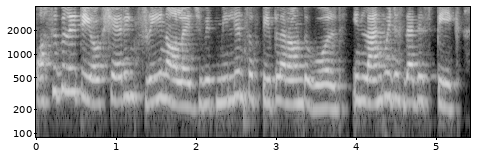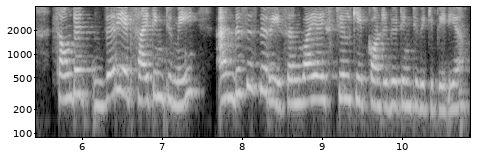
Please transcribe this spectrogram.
possibility of sharing free knowledge with millions of people around the world in languages that they speak sounded very exciting to me. And this is the reason why I still keep contributing to Wikipedia.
